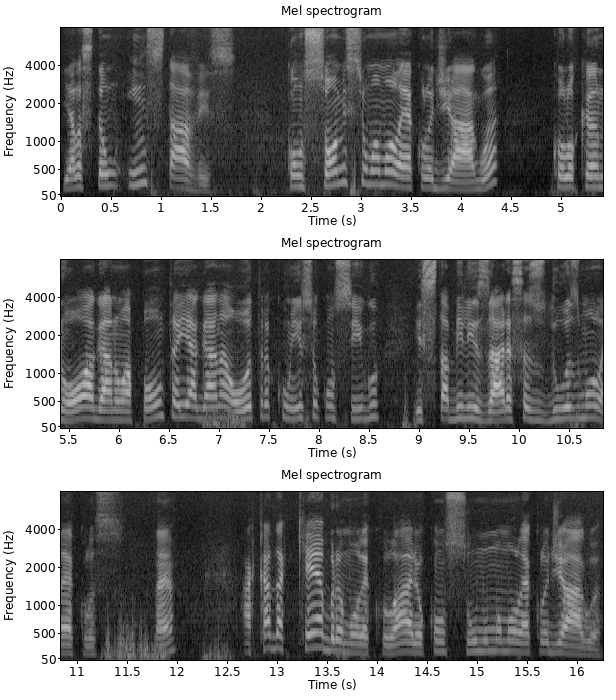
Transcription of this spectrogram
e elas estão instáveis. Consome-se uma molécula de água colocando OH numa ponta e H na outra, com isso eu consigo estabilizar essas duas moléculas. Né? A cada quebra molecular eu consumo uma molécula de água.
